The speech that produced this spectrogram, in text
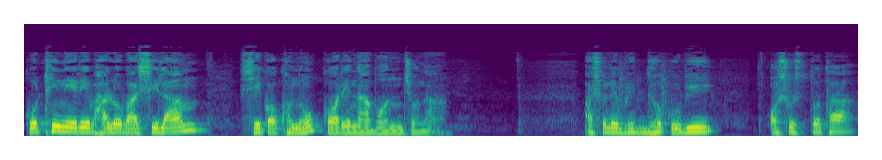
কঠিনেরে ভালোবাসিলাম, সে কখনো করে না বঞ্চনা। আসলে বৃদ্ধ কবি অসুস্থতা,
